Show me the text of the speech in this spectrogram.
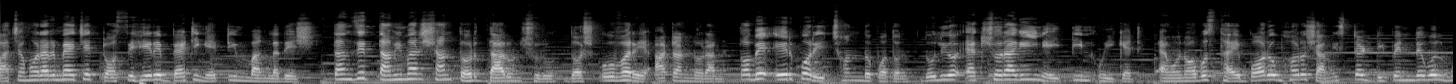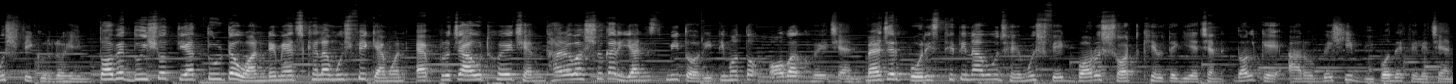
বাঁচামরার ম্যাচে টসে হেরে ব্যাটিংয়ে টিম বাংলাদেশ। তানজিদ তামিমার শান্তর দারুণ শুরু, দশ ওভারে আটান্ন রান। তবে এরপরই ছন্দপতন দলীয় একশোর আগেই নেই তিন উইকেট। এমন অবস্থায় বড় ভরসা মিস্টার ডিপেন্ডেবল মুশফিকুর রহিম। তবে দুইশো তিয়াত্তরটা ওয়ানডে ম্যাচ খেলা মুশফিক এমন অ্যাপ্রোচে আউট হয়েছেন, ধারাভাষ্যকার ইয়ান স্মিথ রীতিমতো অবাক হয়েছেন। ম্যাচের পরিস্থিতি না বুঝে মুশফিক বড় শট খেলতে গিয়েছেন, দলকে আরও বেশি বিপদে ফেলেছেন।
